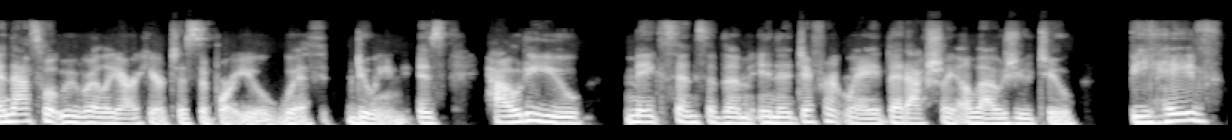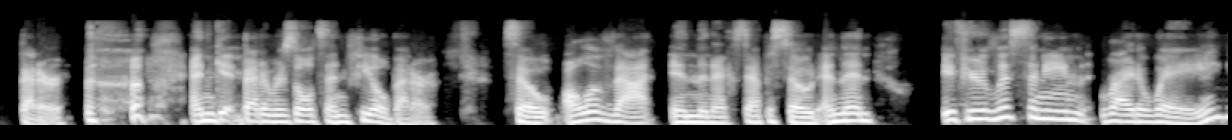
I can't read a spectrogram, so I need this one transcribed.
And that's what we really are here to support you with doing is how do you make sense of them in a different way that actually allows you to behave better and get better results and feel better. So, all of that in the next episode. And then if you're listening right away,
